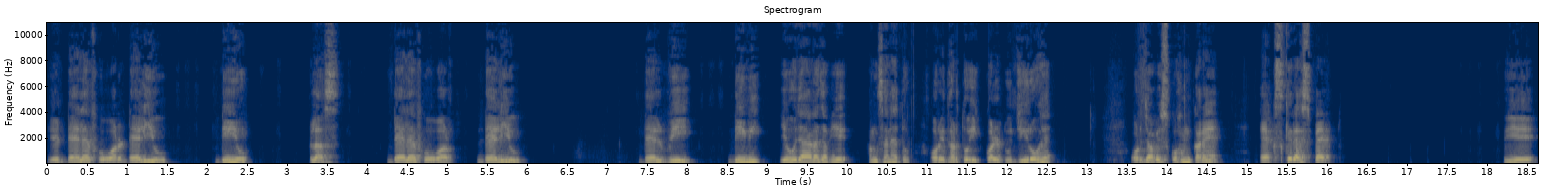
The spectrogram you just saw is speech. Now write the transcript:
ये del f over del u d u plus del f over del u del v d v ये हो जाएगा जब ये फ़ंक्शन है तो। और इधर तो इक्वल टू ज़ीरो है। और जब इसको हम करें एक्स के रेस्पेक्ट ये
